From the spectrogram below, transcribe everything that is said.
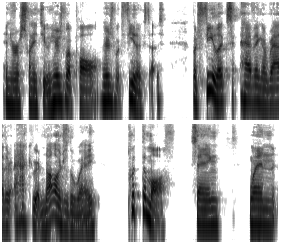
in verse 22. Here's what Paul, here's what Felix does. But Felix, having a rather accurate knowledge of the way, put them off, saying, When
